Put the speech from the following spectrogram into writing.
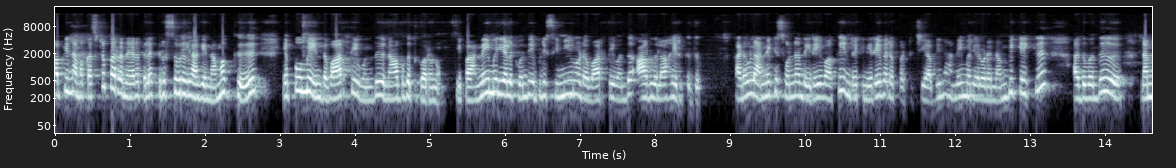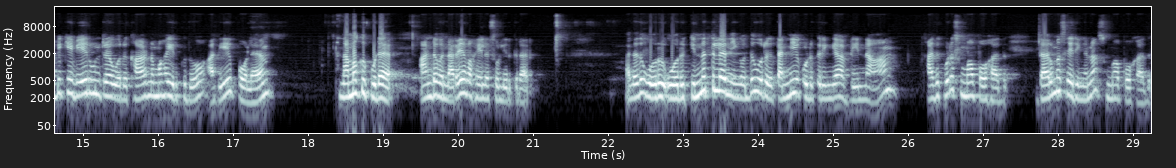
அப்படி நம்ம கஷ்டப்படுற நேரத்துல கிறிஸ்தவர்களாகிய நமக்கு எப்பவுமே இந்த வார்த்தை வந்து ஞாபகத்துக்கு வரணும். இப்ப அன்னை மரியாளுக்கு வந்து எப்படி சிமியோனோட வார்த்தை வந்து ஆறுதலாக இருக்குது? கடவுள் அன்னைக்கு சொன்ன அந்த இறைவாக்கு இன்றைக்கு நிறைவேறப்பட்டுச்சு அப்படின்னு அன்னை மரியாளோட நம்பிக்கைக்கு அது வந்து நம்பிக்கை வேறுன்ற ஒரு காரணமாக இருக்குதோ அதே போல நமக்கு கூட ஆண்டவர் நிறைய வகையில சொல்லியிருக்கிறார். அதாவது ஒரு ஒரு கிண்ணத்துல நீங்க வந்து ஒரு தண்ணியை கொடுக்குறீங்க அப்படின்னா அது கூட சும்மா போகாது. தர்மம் செய்கிறீங்கன்னா சும்மா போகாது.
